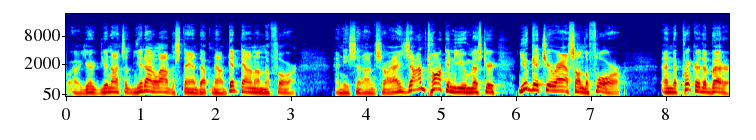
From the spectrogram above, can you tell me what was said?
Uh, you're you're not you're not allowed to stand up now. Get down on the floor." And he said, "I'm sorry. I said, I'm talking to you, Mister. You get your ass on the floor, and the quicker the better."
